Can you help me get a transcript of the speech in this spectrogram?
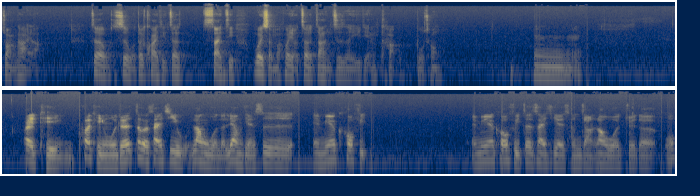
状态了。这是我对快艇这赛季为什么会有这战绩的一点考补充。嗯。快艇，快艇，我觉得这个赛季让我的亮点是 Amir Coffee，Amir Coffee 这赛季的成长让我觉得，哦，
